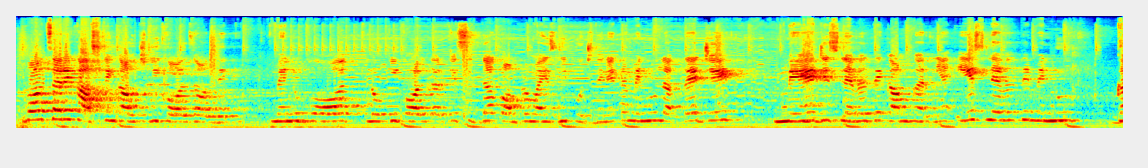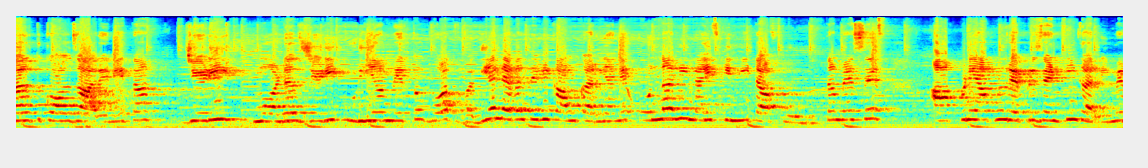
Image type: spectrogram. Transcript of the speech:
ਬਹੁਤ ਸਾਰੇ ਕਾਸਟਿੰਗ ਕਾਊਚ ਲਈ ਕਾਲਸ ਆਉਂਦੇ ਨੇ। ਮੈਨੂੰ ਬਹੁਤ ਲੋਕੀ ਕਾਲ ਕਰਕੇ ਸਿੱਧਾ ਕੰਪਰੋਮਾਈਜ਼ ਨਹੀਂ ਪੁੱਛਦੇ ਨੇ। ਤਾਂ ਮੈਨੂੰ ਲੱਗਦਾ ਹੈ ਜੇ ਮੈਂ ਜਿਸ ਲੈਵਲ ਤੇ ਕੰਮ ਕਰ ਰਹੀ ਹਾਂ, ਇਸ ਲੈਵਲ ਤੇ ਮੈਨੂੰ ਗਲਤ ਕਾਲਸ ਆ ਰਹੇ ਨੇ, ਤਾਂ ਜਿਹੜੀ ਮਾਡਲਸ ਜਿਹੜੀ ਕੁੜੀਆਂ ਮੇਰੇ ਤੋਂ ਬਹੁਤ ਵਧੀਆ ਲੈਵਲ ਤੇ ਵੀ ਕੰਮ ਕਰ ਰਹੀਆਂ ਨੇ, ਉਹਨਾਂ ਦੀ ਲਾਈਫ ਕਿੰਨੀ ਟਫ ਹੋਊਗੀ? ਤਾਂ ਮੈਂ ਸਿਰਫ ਆਪਣੇ ਆਪ ਨੂੰ ਰਿਪਰੈਜ਼ੈਂਟ ਨਹੀਂ ਕਰ ਰਹੀ ਮੈਂ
